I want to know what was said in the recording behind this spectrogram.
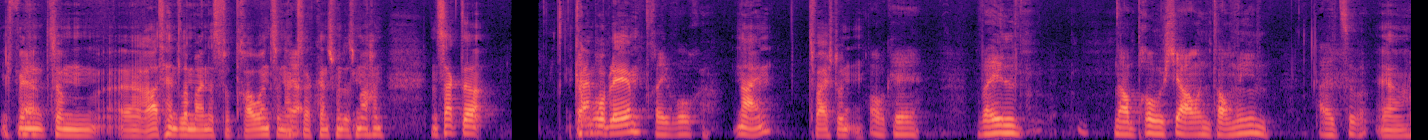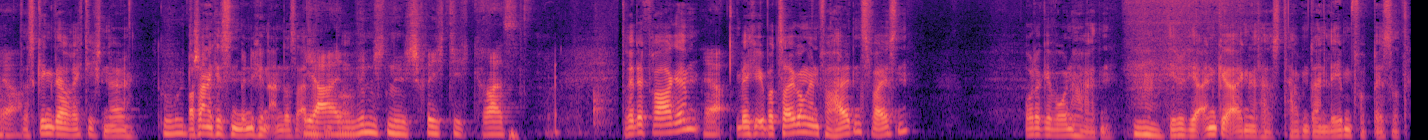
ich bin Ja. zum äh, Radhändler meines Vertrauens und habe gesagt, kannst du mir das machen? Dann sagt er, kein Problem. drei Wochen. Nein, zwei Stunden. Okay. Weil dann brauchst du ja einen Termin. Also, Ja, Ja. das ging da richtig schnell. gut. Wahrscheinlich ist es in München anders als Ja, in in München ist richtig krass. Dritte Frage. Ja. Welche Überzeugungen, Verhaltensweisen oder Gewohnheiten, Hm. die du dir angeeignet hast, haben dein Leben verbessert?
